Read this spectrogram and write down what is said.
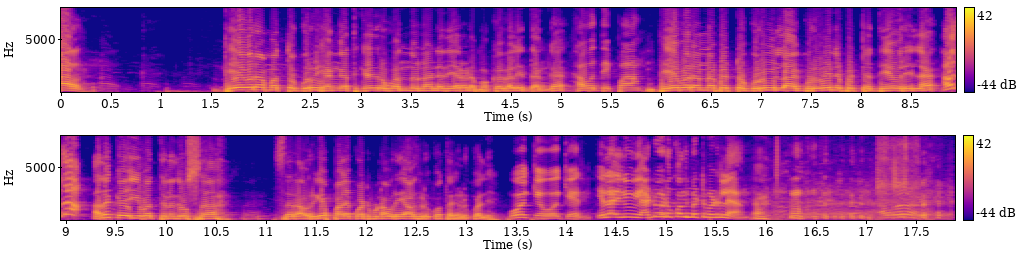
ಹೌದು. ದೇವರ ಮತ್ತು ಗುರು ಹೆಂಗಂತ ಕೇಳಿದ್ರೆ ಒಂದು ನನ್ನದು ಎರಡು ಮುಖಗಳಿದ್ದಂಗ. ಹೌದಪ್ಪ. ದೇವರನ್ನ ಬಿಟ್ಟು ಗುರು ಇಲ್ಲ ಗುರುವಿನ ಬಿಟ್ಟು ದೇವರಿಲ್ಲ ಹೌದಾ. ಅದಕ್ಕೆ ಇವತ್ತಿನ ದಿವಸ ಸರ್ ಅವ್ರಿಗೆ ಪಾಳೆ ಕೊಟ್ಬಿಟ್ಟು ಅವ್ರಿಗೆ ಯಾವ್ದು ಹಿಡ್ಕೋತಾರೆ ಹಿಡ್ಕೊಳ್ಳಿ. ಓಕೆ ಓಕೆ ಇಲ್ಲ ನೀವು ಎರಡು ಹಿಡ್ಕೊಂಡು ಬಿಟ್ಟು ಬಿಡ್ರಲ್ಲ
